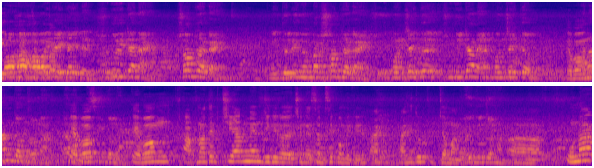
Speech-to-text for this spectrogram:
হ হ হ কার্যকলাপ- এটা এটা এটা শুধু এটা নাই সব জায়গায়। নির্দলীয় মেম্বার সব জায়গায় শুধু পঞ্চায়েতে শুধু এটা নয় পঞ্চায়েতেও। এবং- এবং এবং আপনাদের চেয়ারম্যান যিনি রয়েছেন এসএমসি কমিটির আহ- আহিদুর জামান ওই দুজন আহ, ওনার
